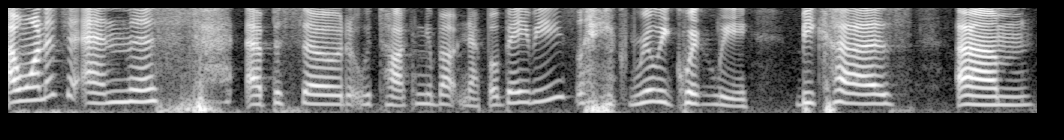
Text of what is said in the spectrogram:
I wanted to end this episode with talking about nepo babies, like really quickly, because um,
